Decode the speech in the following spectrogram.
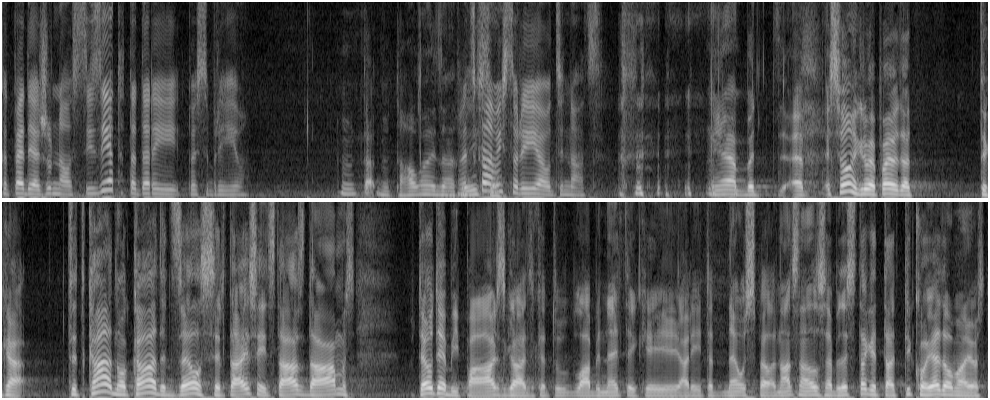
kad pēdējais žurnālists iziet, tad arī tu esi brīva. nu, tā, nu, tā vajadzētu. Redz, visu. kā viss tur ir ieaudzināts. Jā, bet es vēl gribēju pajautāt, tā kā, tad kā, no kāda dzelzs ir taisīts tās dāmas? Tev tie bija pāris gadi, kad tu labi netiki arī neuzspēlēji Nacionālajā līnijā, bet es tagad tā tikko iedomājos,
